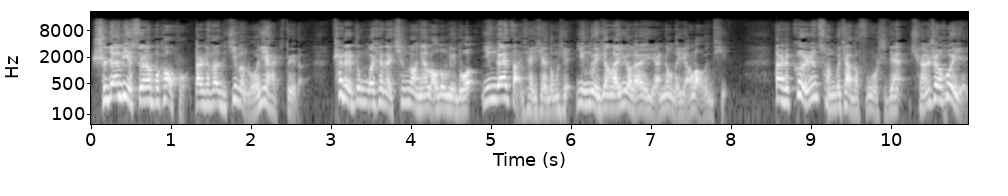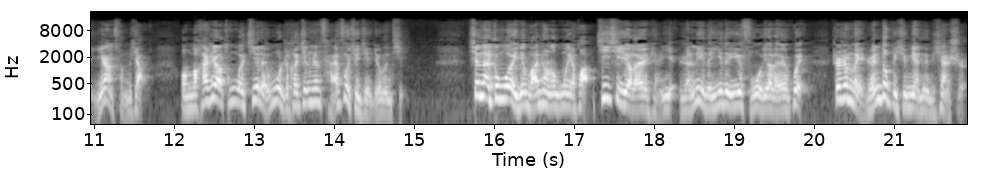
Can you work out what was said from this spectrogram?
时间币虽然不靠谱，但是它的基本逻辑还是对的。趁着中国现在青壮年劳动力多，应该攒下一些东西，应对将来越来越严重的养老问题。但是个人存不下的服务时间，全社会也一样存不下。我们还是要通过积累物质和精神财富去解决问题。现在中国已经完成了工业化，机器越来越便宜，人力的一对一服务越来越贵，这是每个人都必须面对的现实。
